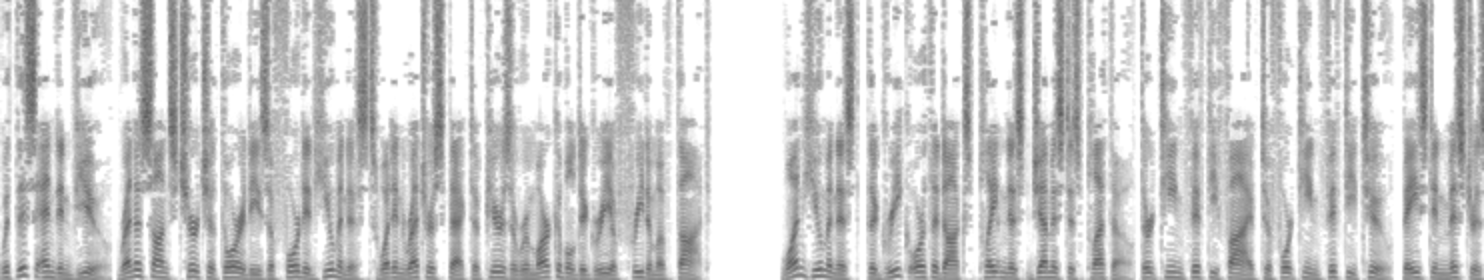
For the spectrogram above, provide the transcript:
With this end in view, Renaissance church authorities afforded humanists what in retrospect appears a remarkable degree of freedom of thought. One humanist, the Greek Orthodox Platonist Gemistus Pletho (1355–1452), based in Mistras,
